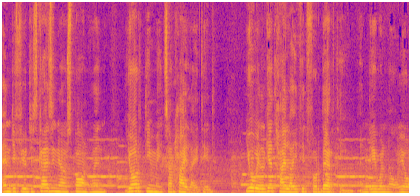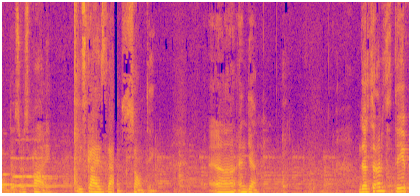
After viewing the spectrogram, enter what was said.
and if you disguise in your spawn when your teammates are highlighted you will get highlighted for their team and they will know yo there's a spy disguised as something. Uh, and yeah. The third tip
